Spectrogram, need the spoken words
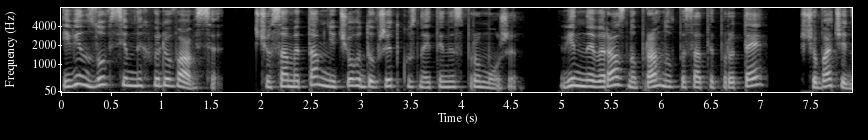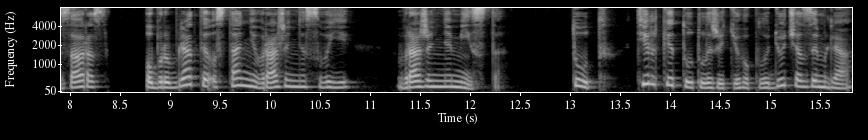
І він зовсім не хвилювався, що саме там нічого до вжитку знайти не спроможен. Він невиразно прагнув писати про те, що бачить зараз, обробляти останні враження свої, враження міста. Тут, тільки тут лежить його плодюча земля,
